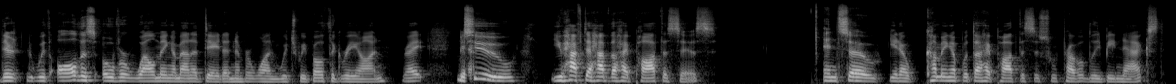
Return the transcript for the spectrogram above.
there with all this overwhelming amount of data number one which we both agree on right? Yeah. two you have to have the hypothesis. And so you know coming up with the hypothesis would probably be next.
